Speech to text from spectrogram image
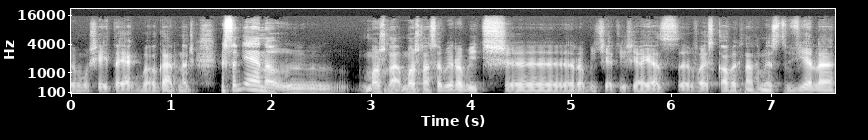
y, musieli to jakby ogarnąć. Wiesz co, nie, no, y, można, można sobie robić, y, robić jakieś jaja z wojskowych, natomiast wiele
